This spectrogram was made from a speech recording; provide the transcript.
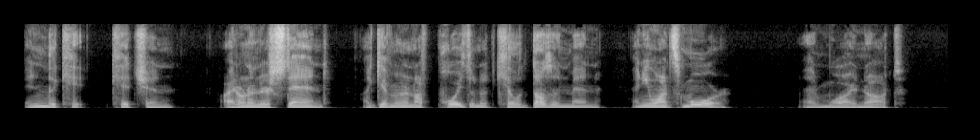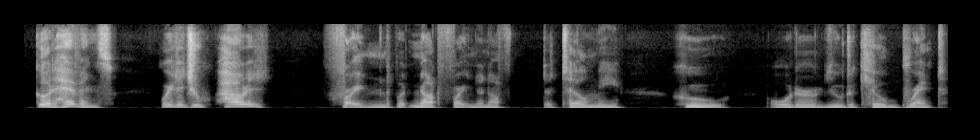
In the ki kitchen, I don't understand. I give him enough poison to kill a dozen men, and he wants more. And why not? Good heavens! Where did you, how did... Frightened, but not frightened enough to tell me who ordered you to kill Brent.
